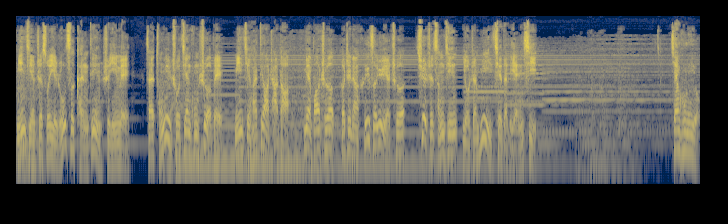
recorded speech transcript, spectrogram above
民警之所以如此肯定，是因为。在同一处监控设备，民警还调查到，面包车和这辆黑色越野车确实曾经有着密切的联系。监控里有，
